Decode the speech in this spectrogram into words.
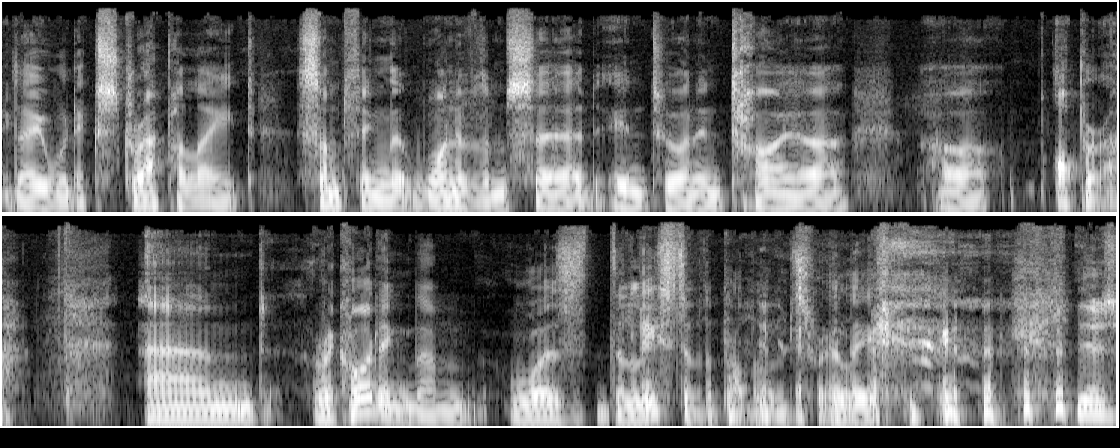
they would extrapolate something that one of them said into an entire uh, opera. And recording them was the least of the problems, really. there's,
